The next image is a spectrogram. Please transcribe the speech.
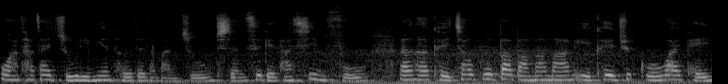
哇，他在主里面何等的满足！神赐给他幸福，让他可以照顾爸爸妈妈，也可以去国外陪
